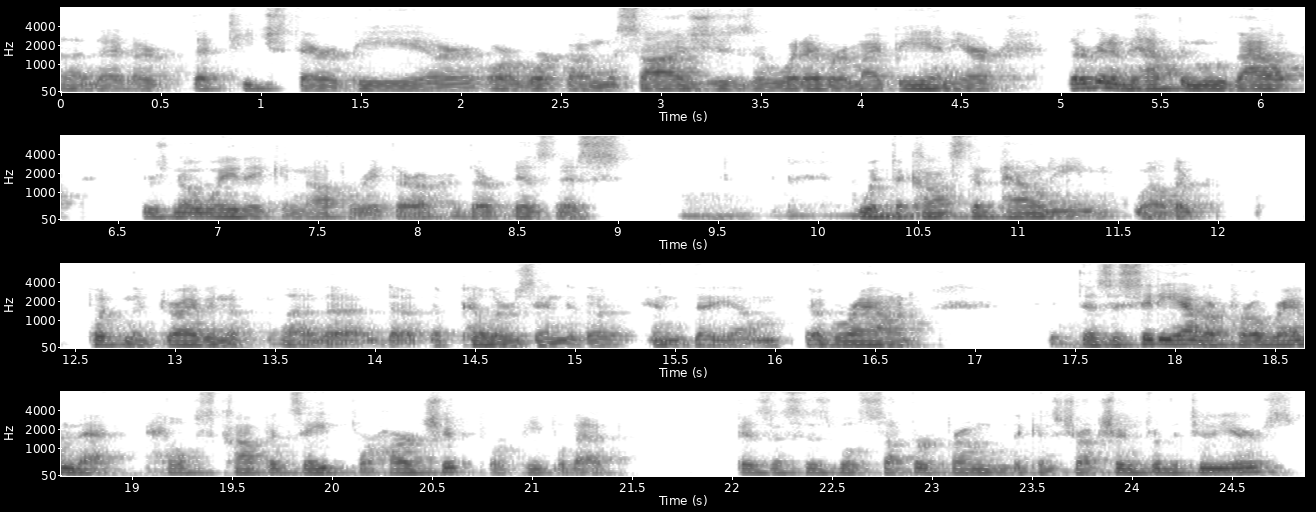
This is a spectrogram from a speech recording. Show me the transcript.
uh, that are, that teach therapy or, or work on massages or whatever it might be in here. They're going to have to move out. There's no way they can operate their, their business with the constant pounding while they're putting the, driving the, uh, the, the, the pillars into the, into the, um, the ground. Does the city have a program that helps compensate for hardship for people that businesses will suffer from the construction for the two years?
